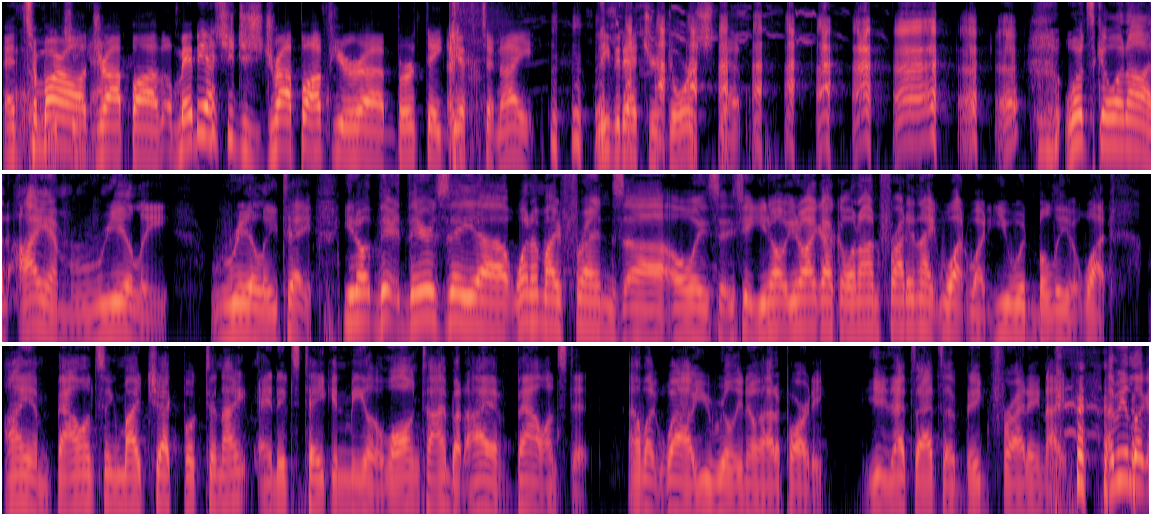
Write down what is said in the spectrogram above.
and tomorrow I'll witching drop off. Maybe I should just drop off your uh, birthday gift tonight. Leave it at your doorstep. What's going on? I am really, really tell you. You know, there, there's a uh, one of my friends uh, always says, you know, you know, I got going on Friday night. What? What? You would believe it? What? I am balancing my checkbook tonight, and it's taken me a long time, but I have balanced it. I'm like, wow, you really know how to party. You, that's that's a big Friday night. I mean, look,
